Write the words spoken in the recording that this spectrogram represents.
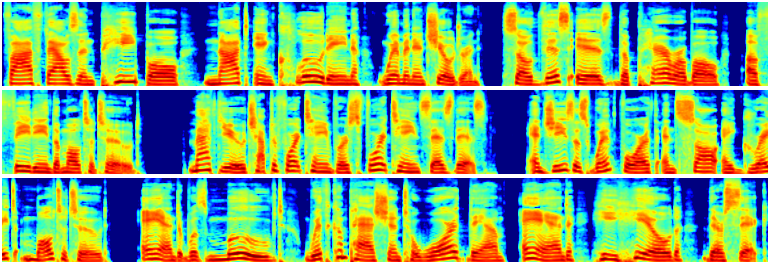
5,000 people, not including women and children. So, this is the parable of feeding the multitude. Matthew chapter 14, verse 14 says this and Jesus went forth and saw a great multitude and was moved with compassion toward them, and he healed their sick.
